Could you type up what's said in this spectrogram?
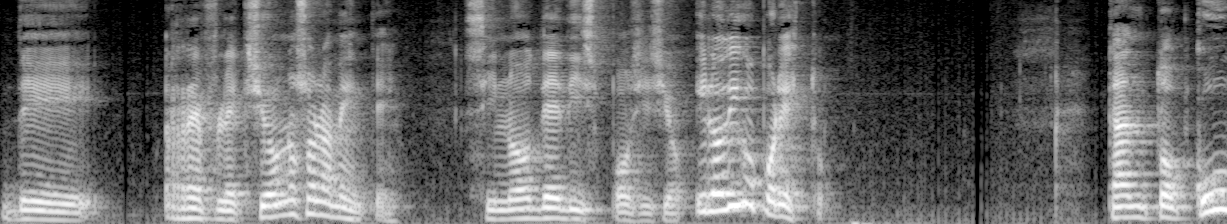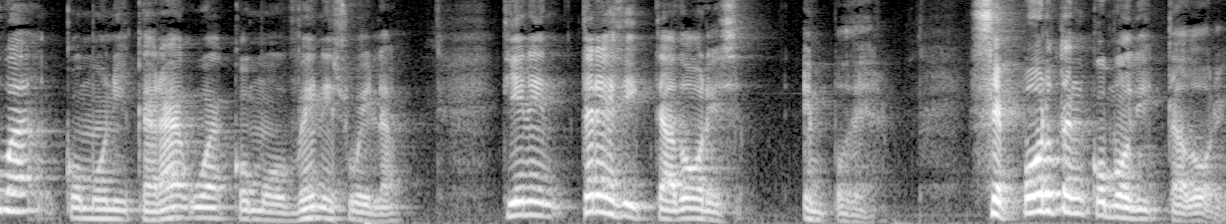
de reflexión no solamente, sino de disposición. Y lo digo por esto. Tanto Cuba como Nicaragua como Venezuela tienen tres dictadores en poder. Se portan como dictadores,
